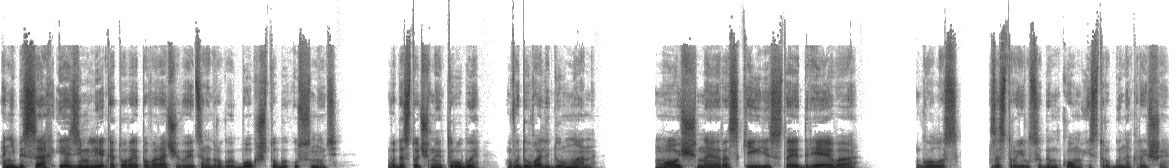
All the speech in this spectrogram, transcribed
о небесах и о земле, которая поворачивается на другой бок, чтобы уснуть. Водосточные трубы выдували дурман — мощное раскидистое древо. Голос заструился дымком из трубы на крыше.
